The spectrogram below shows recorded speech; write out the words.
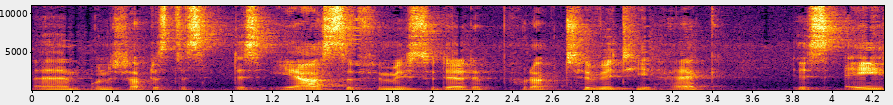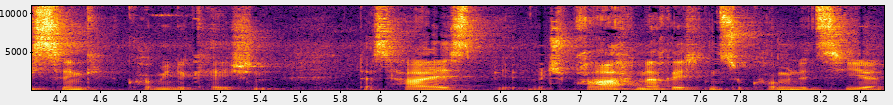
Ähm, und ich glaube, das, das, das erste für mich, so der, der Productivity-Hack, ist Async Communication. Das heißt, mit Sprachnachrichten zu kommunizieren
